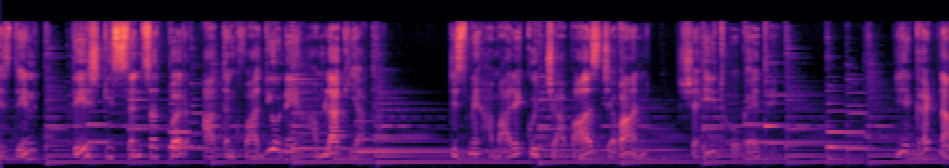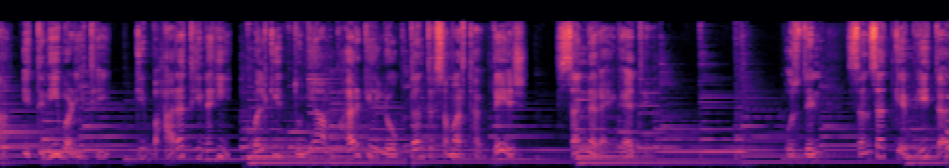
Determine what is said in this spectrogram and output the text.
इस दिन देश की संसद पर आतंकवादियों ने हमला किया था। जिसमें हमारे कुछ जाबाज जवान शहीद हो गए थे। ये घटना इतनी बड़ी थी कि भारत ही नहीं, बल्कि दुनिया भर के लोकतंत्र समर्थक देश सन्न रह गए थे। उस दिन संसद के भीतर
